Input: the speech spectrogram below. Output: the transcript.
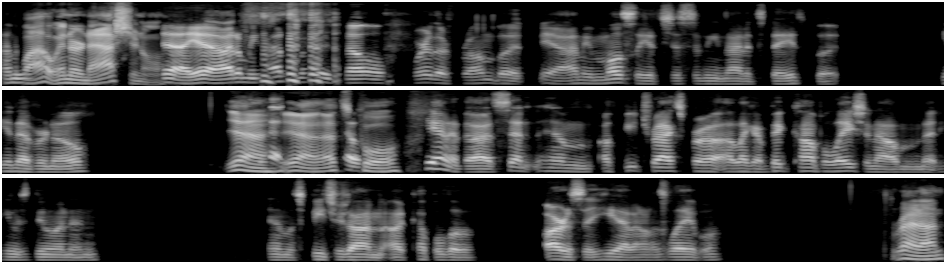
I mean Wow, international. yeah, yeah. I don't mean I don't always know where they're from, but yeah, I mean mostly it's just in the United States, but you never know. Yeah, yeah, that's Yeah. cool. Canada, I sent him a few tracks for a, like a big compilation album that he was doing and and was featured on a couple of artists that he had on his label. Right on.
